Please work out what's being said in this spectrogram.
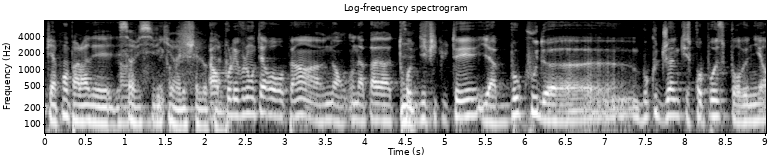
Puis après, on parlera des, des ah, services civiques à l'échelle locale. Alors, pour les volontaires européens, euh, non, on n'a pas trop de hmm. difficultés. Il y a beaucoup de, euh, beaucoup de jeunes qui se proposent pour venir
